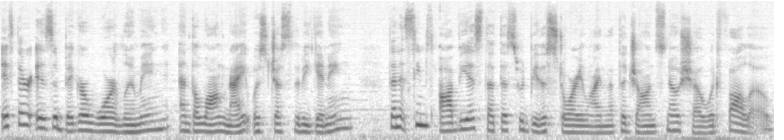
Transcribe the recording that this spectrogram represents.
If there is a bigger war looming, and the Long Night was just the beginning, then it seems obvious that this would be the storyline that the Jon Snow show would follow,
